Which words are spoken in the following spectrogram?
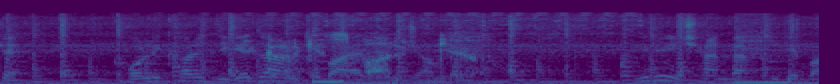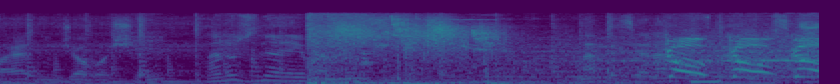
Hostile rifleman. Well, that's the buyer. No sign of the seller, though. Looks like they're still waiting around. I should have been here by now. You think he spooked? I don't know. Let's go ask. Arm the crawler, set up the breach. There's another one. امیدوارم این مأموریت تموم شه کلی کار دیگه دارم که get باید spotted, انجام بدم Gareth. میدونی چند وقت دیگه باید اینجا باشی هنوز نیومدم من به زنم Go, go, go!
